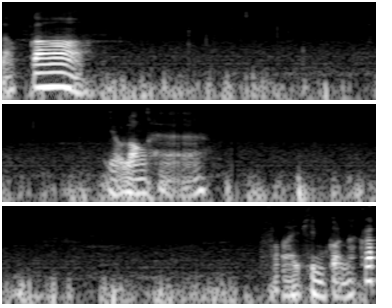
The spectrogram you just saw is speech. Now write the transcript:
แล้วก็ ดี๋ยวลองหา ไฟล์พิมพ์ก่อนนะครับ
